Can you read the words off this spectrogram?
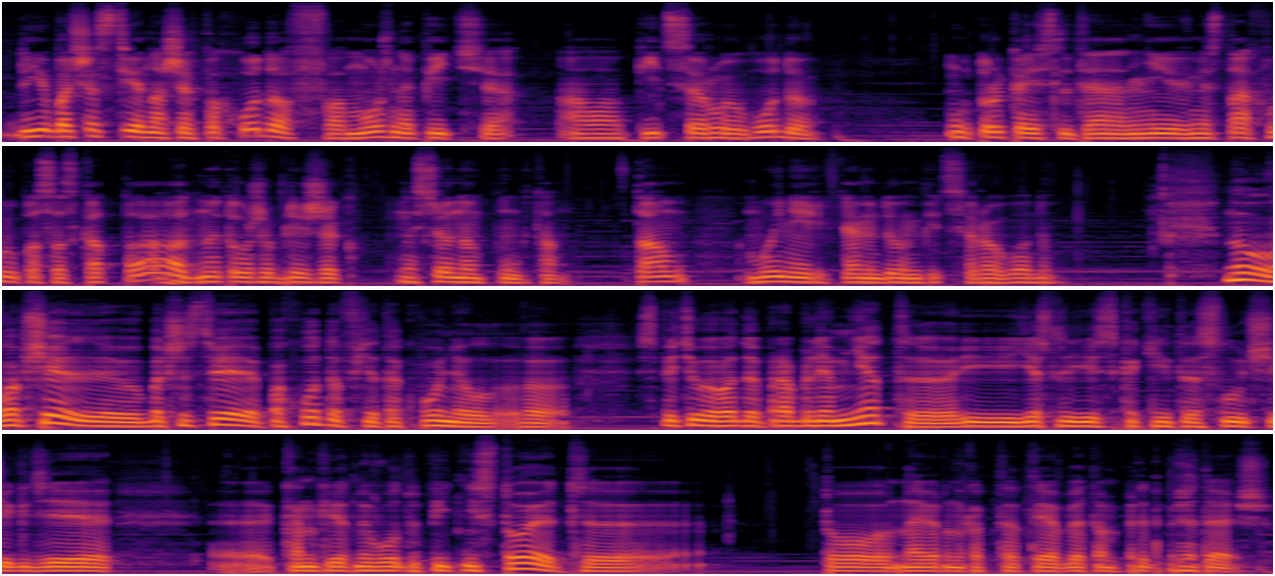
Да и в большинстве наших походов можно пить, а, пить сырую воду. Ну, только если это не в местах выпаса скота, mm-hmm. но это уже ближе к населенным пунктам. Там мы не рекомендуем пить сырую воду. Ну, вообще, э, в большинстве походов, я так понял, э, с питьевой водой проблем нет. Э, и если есть какие-то случаи, где конкретную воду пить не стоит, то, наверное, как-то ты об этом предупреждаешь.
